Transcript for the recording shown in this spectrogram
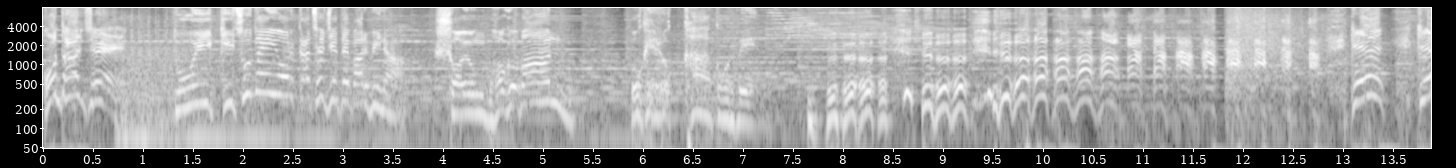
কোথায় সে? তুই কিছুতেই ওর কাছে যেতে পারবি না। স্বয়ং ভগবান ওকে রক্ষা করবেন। কে? কে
